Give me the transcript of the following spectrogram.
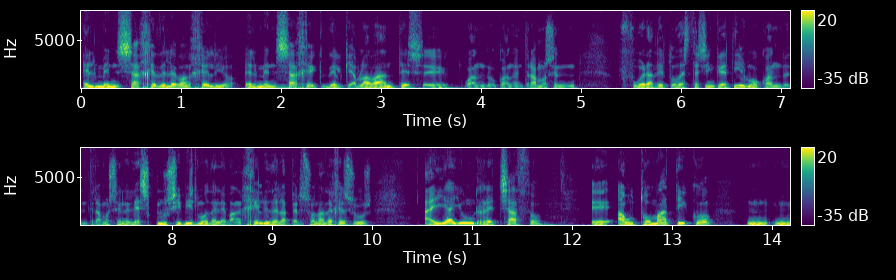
el mensaje del Evangelio, el mensaje del que hablaba antes eh, cuando, cuando entramos en, fuera de todo este sincretismo, cuando entramos en el exclusivismo del Evangelio y de la persona de Jesús, ahí hay un rechazo eh, automático, mm,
